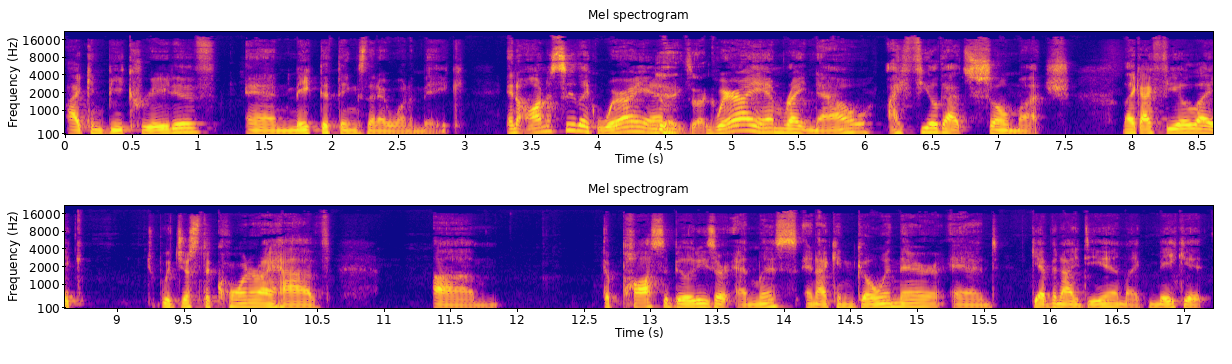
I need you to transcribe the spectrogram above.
I can be creative and make the things that I want to make. And honestly, like where I am, Yeah, exactly. where I am right now, I feel that so much. Like I feel like with just the corner I have, um, the possibilities are endless, and I can go in there and get an idea and like make it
